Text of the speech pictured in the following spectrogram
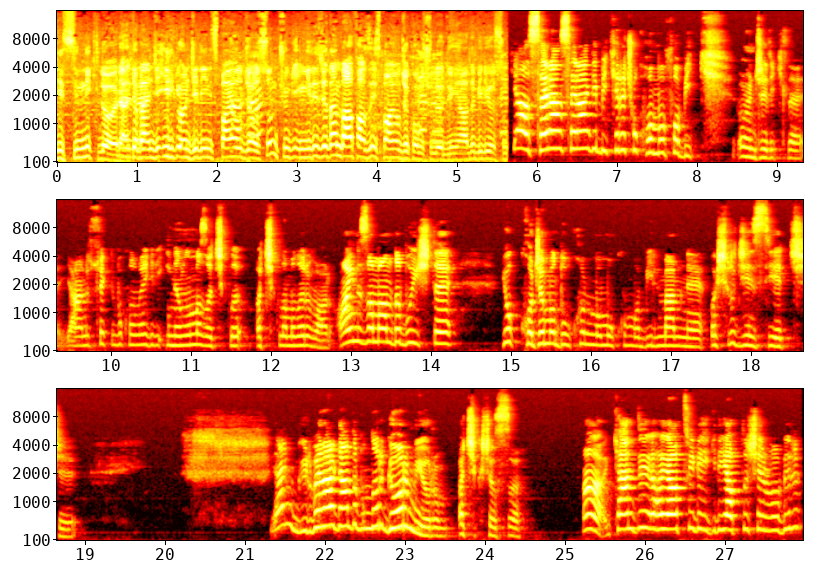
kesinlikle öğren. Bence ilk önceliğin İspanyolca olsun. Çünkü İngilizceden daha fazla İspanyolca konuşuluyor dünyada biliyorsun. Ya Seren Serengil bir kere çok homofobik öncelikle. Yani sürekli bu konuyla ilgili inanılmaz açıkla, açıklamaları var. Aynı zamanda bu işte yok kocama dokunma mokunma bilmem ne. Aşırı cinsiyetçi. Yani Gülben Ergen'de bunları görmüyorum açıkçası. Ha, kendi hayatıyla ilgili yaptığı şey olabilir.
